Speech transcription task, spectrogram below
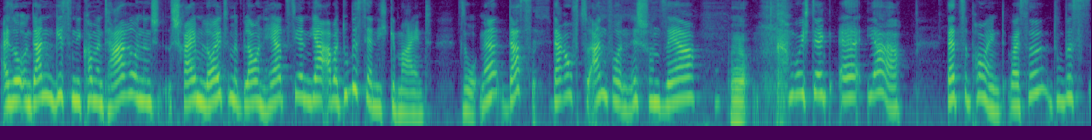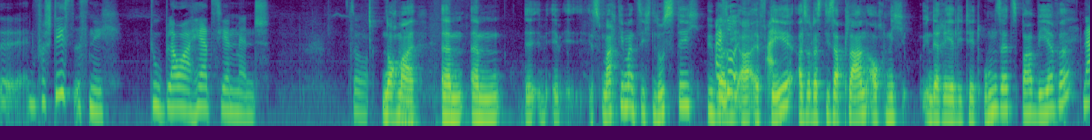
Also, und dann gehst du in die Kommentare und dann sch schreiben Leute mit blauen Herzchen, ja, aber du bist ja nicht gemeint. So, ne? Das, darauf zu antworten, ist schon sehr, Ja. wo ich denke, äh, ja, that's the point, weißt du? Du bist, äh, du verstehst es nicht, du blauer Herzchen-Mensch. So. Nochmal, ähm, ähm, äh, äh, es macht jemand sich lustig über Also, die AfD, also dass dieser Plan auch nicht in der Realität umsetzbar wäre? Na,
